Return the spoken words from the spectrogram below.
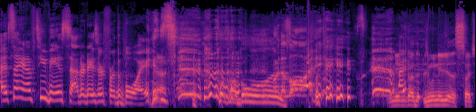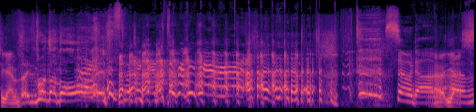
SAFTB is Saturdays are for the boys. Yeah. the boys. we need to go. we need to do the switch again. For the boys. Switch again. so dumb. Uh, yes. Um,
